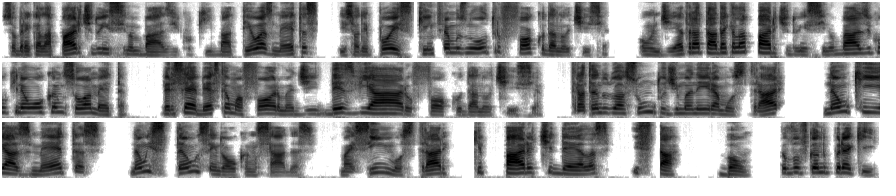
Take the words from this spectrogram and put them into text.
sobre aquela parte do ensino básico que bateu as metas e só depois que entramos no outro foco da notícia, onde é tratada aquela parte do ensino básico que não alcançou a meta. Percebe? Esta é uma forma de desviar o foco da notícia, tratando do assunto de maneira a mostrar não que as metas não estão sendo alcançadas, mas sim mostrar que parte delas está. Bom, eu vou ficando por aqui.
